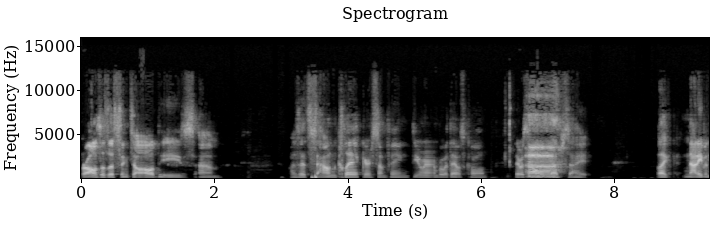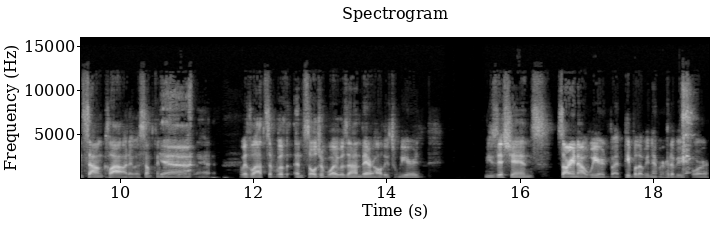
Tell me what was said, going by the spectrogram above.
Rollins was listening to all these. Um, was it SoundClick or something? Do you remember what that was called? There was an uh, old website, like not even SoundCloud. It was something yeah. like that, with lots of with, and Soulja Boy was on there. All these weird musicians sorry not weird but people that we never heard of before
